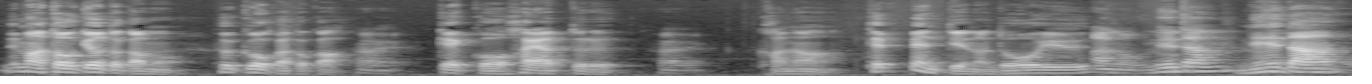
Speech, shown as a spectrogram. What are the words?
でまあ東京とかも福岡とかはい。結構流行っとるはいかな。てっぺんっていうのはどういう？あの値段？値段？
